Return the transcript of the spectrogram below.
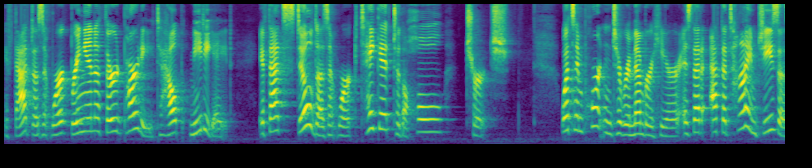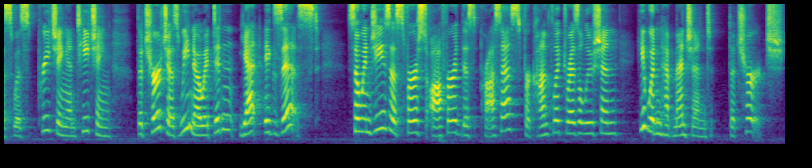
If that doesn't work, bring in a third party to help mediate. If that still doesn't work, take it to the whole church. What's important to remember here is that at the time Jesus was preaching and teaching, the church as we know it didn't yet exist. So when Jesus first offered this process for conflict resolution, he wouldn't have mentioned the church.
